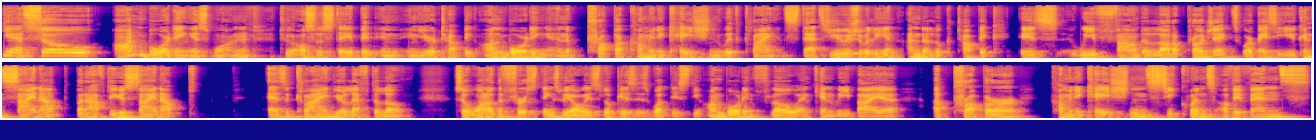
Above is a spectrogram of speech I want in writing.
yeah, so onboarding is one to also stay a bit in, in your topic onboarding and a proper communication with clients. That's usually an underlooked topic is we've found a lot of projects where basically you can sign up, but after you sign up as a client, you're left alone. So one of the first things we always look is, is what is the onboarding flow and can we buy a, a proper communication sequence of events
